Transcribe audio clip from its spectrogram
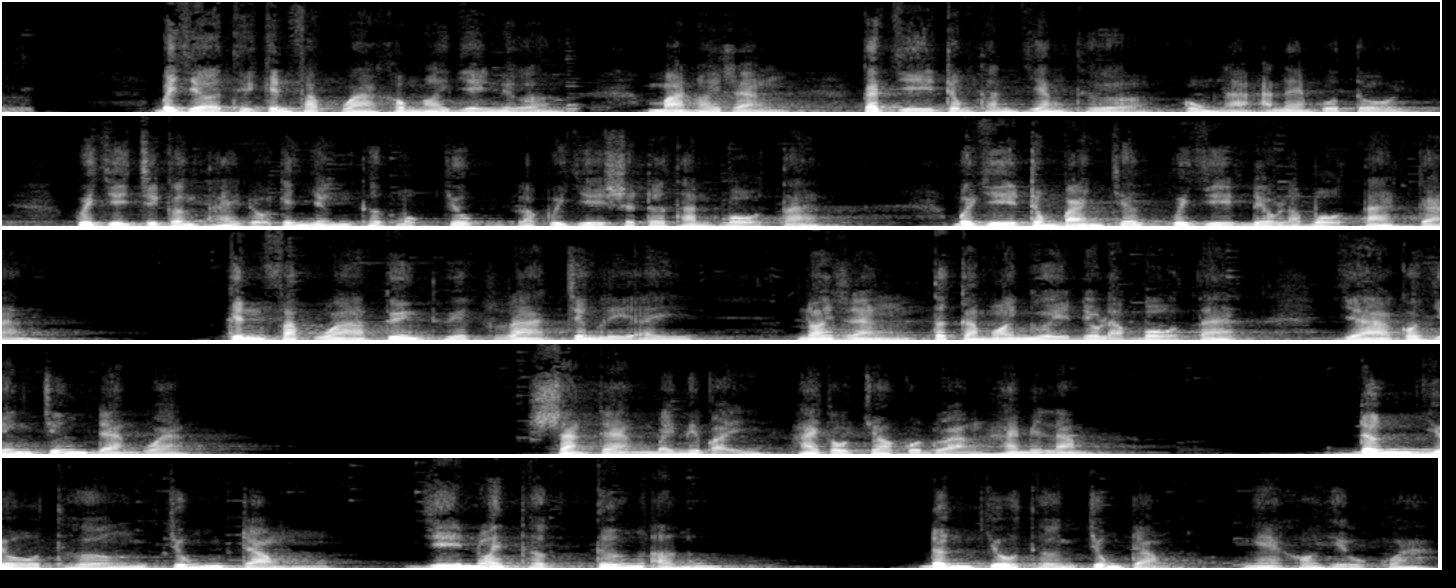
Bây giờ thì kinh pháp hoa không nói vậy nữa, mà nói rằng các vị trong thanh văn thừa cũng là anh em của tôi. Quý vị chỉ cần thay đổi cái nhận thức một chút là quý vị sẽ trở thành bồ tát. Bởi vì trong bản chất quý vị đều là bồ tát cả. Kinh pháp hoa tuyên thuyết ra chân lý ấy, nói rằng tất cả mọi người đều là bồ tát và có dẫn chứng đàng hoàng sang trang 77 hai câu chót của đoạn 25 đấng vô thượng chúng trọng, vì nói thực tướng ấn. Đấng vô thượng chúng trọng, nghe khó hiểu quá.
